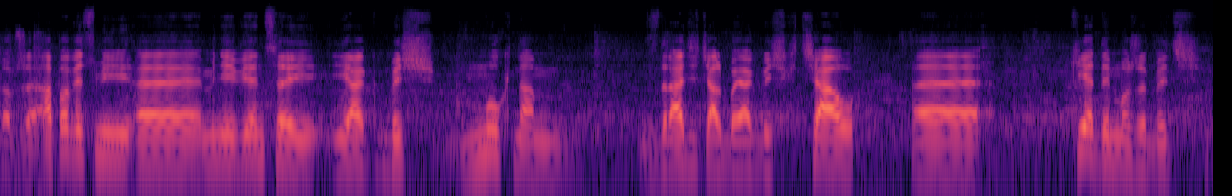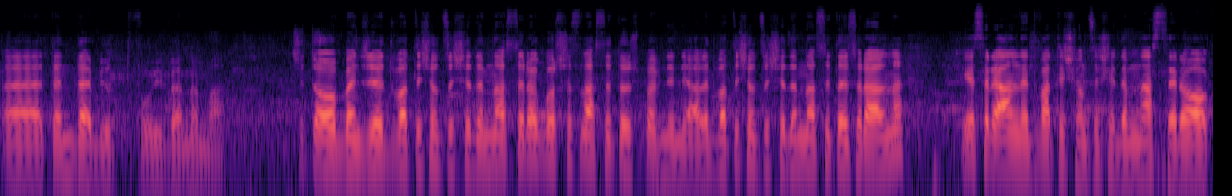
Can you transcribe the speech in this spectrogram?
Dobrze, a powiedz mi e, mniej więcej, jakbyś mógł nam zdradzić, albo jakbyś chciał, e, kiedy może być e, ten debiut twój w MMA? Czy to będzie 2017 rok, bo 16 to już pewnie nie, ale 2017 to jest realne? Jest realny 2017 rok.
